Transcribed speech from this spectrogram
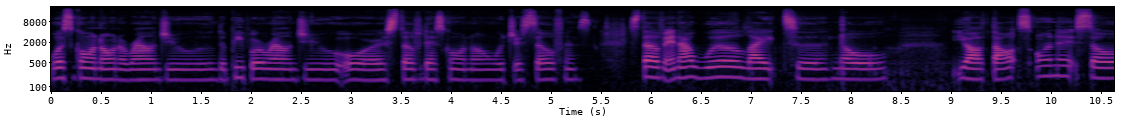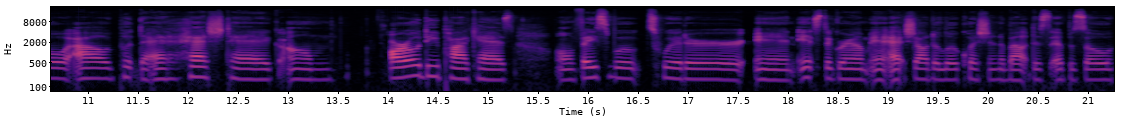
what's going on around you, the people around you, or stuff that's going on with yourself and stuff. And I will like to know y'all thoughts on it. So I'll put the hashtag um ROD podcast on Facebook, Twitter, and Instagram and ask y'all the little question about this episode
